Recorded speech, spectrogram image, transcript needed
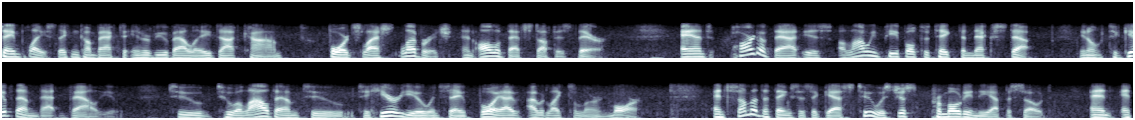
same place. They can come back to interviewvalet.com forward slash leverage, and all of that stuff is there. And part of that is allowing people to take the next step, you know, to give them that value, to to allow them to to hear you and say, boy, I, I would like to learn more. And some of the things as a guest too is just promoting the episode and at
